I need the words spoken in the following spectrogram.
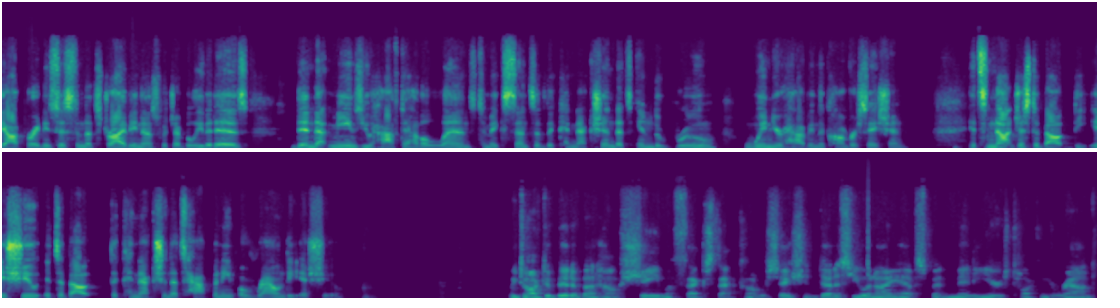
the operating system that's driving us, which I believe it is, then that means you have to have a lens to make sense of the connection that's in the room when you're having the conversation. It's not just about the issue, it's about the connection that's happening around the issue. We talked a bit about how shame affects that conversation. Dennis, you and I have spent many years talking around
